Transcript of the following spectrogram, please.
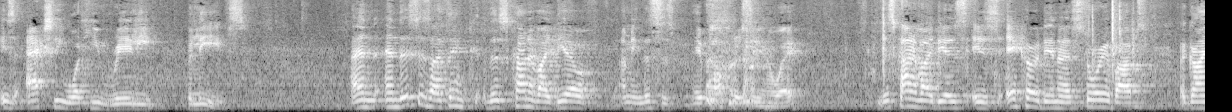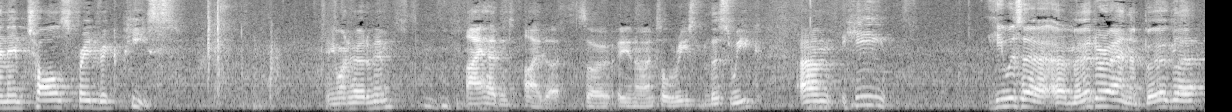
is actually what he really believes. And, and this is, I think, this kind of idea of, I mean, this is hypocrisy in a way. This kind of idea is, is echoed in a story about a guy named Charles Frederick Peace. Anyone heard of him? I hadn't either. So, you know, until recent, this week. Um, he he was a, a, murderer and a burglar,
